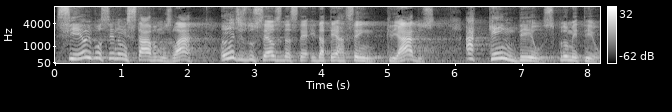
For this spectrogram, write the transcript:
Se eu e você não estávamos lá antes dos céus e da terra serem criados, a quem Deus prometeu?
